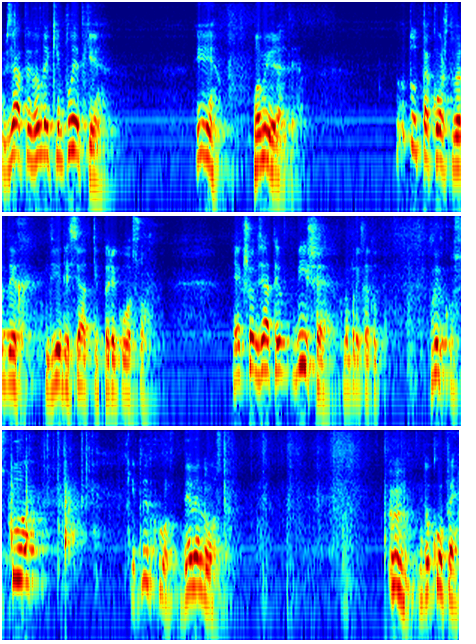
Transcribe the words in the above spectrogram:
взяти великі плитки і поміряти. Ну, тут також твердих дві десятки перекосу. Якщо взяти більше, наприклад, тут плитку 100 і плитку 90. Докупи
